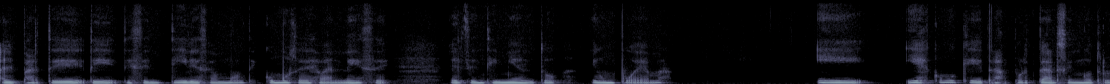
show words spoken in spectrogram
Al parte de, sentir ese amor, de cómo se desvanece el sentimiento en un poema. Y, es como que transportarse en otro,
